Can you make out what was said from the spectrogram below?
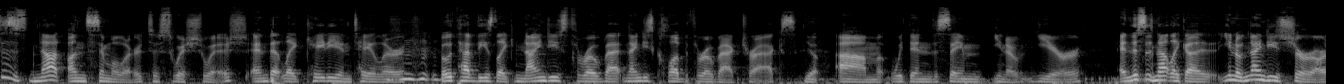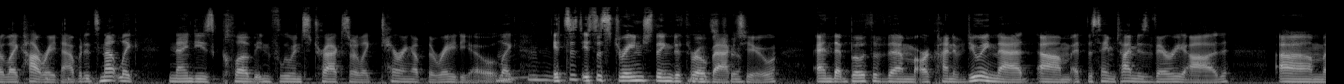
this is not unsimilar to Swish Swish, and that like Katy and Taylor both have these like '90s throwback, '90s club throwback tracks. Yep. Um, within the same you know year, and this is not like a you know '90s sure are like hot right now, but it's not like 90s club influenced tracks are like tearing up the radio. Like it's a, it's a strange thing to throw back to, and that both of them are kind of doing that um, at the same time is very odd. Um,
